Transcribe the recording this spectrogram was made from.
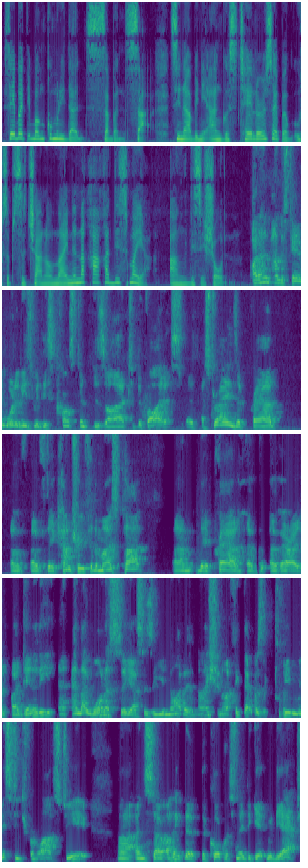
sa iba't ibang komunidad sa bansa. Sinabi ni Angus Taylor sa pag-usap sa Channel 9 na nakakadismaya ang desisyon. I don't understand what it is with this constant desire to divide us. Australians are proud of, of their country for the most part. Um, they're proud of, of, our identity and, they want to see us as a united nation. I think that was a clear message from last year. Uh, and so I think that the corporates need to get with the act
